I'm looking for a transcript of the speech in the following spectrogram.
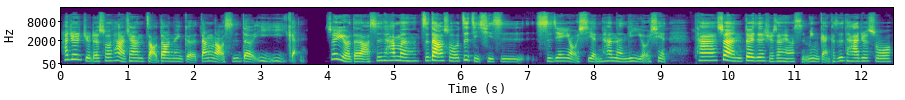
他就觉得说，他好像找到那个当老师的意义感。所以有的老师他们知道说自己其实时间有限，他能力有限。他虽然对这个学生很有使命感，可是他就说，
